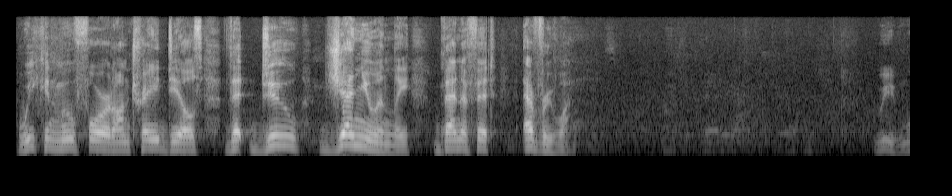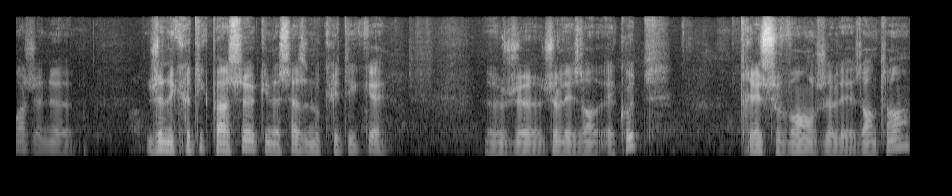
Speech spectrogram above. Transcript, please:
we can move forward on trade deals that do genuinely benefit everyone. Oui, moi je ne, je ne critique pas ceux qui ne cessent de nous critiquer. Euh, je, je les écoute, très souvent je les entends,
